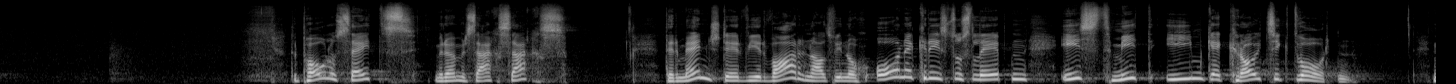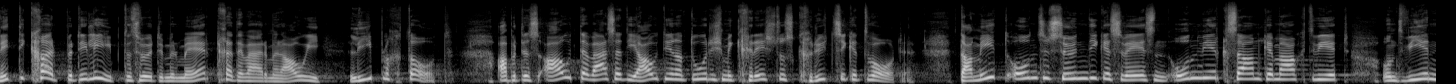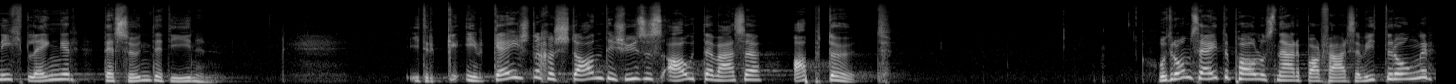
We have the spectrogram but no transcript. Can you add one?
Der Paulus sagt es, in Römer 6,6. Der Mensch, der wir waren, als wir noch ohne Christus lebten, ist mit ihm gekreuzigt worden. Nicht die Körper, die Liebe, das würden wir merken, dann wären wir alle lieblich tot. Aber das alte Wesen, die alte Natur ist mit Christus gekreuzigt worden, damit unser sündiges Wesen unwirksam gemacht wird und wir nicht länger der Sünde dienen. In der, Im geistlichen Stand ist unser altes Wesen abtönt. Und darum sagt Paulus nach ein paar Verse weiter unter,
